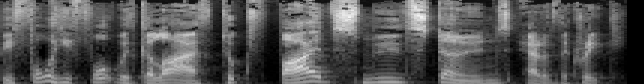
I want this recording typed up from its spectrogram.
before he fought with Goliath, took five smooth stones out of the creek.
